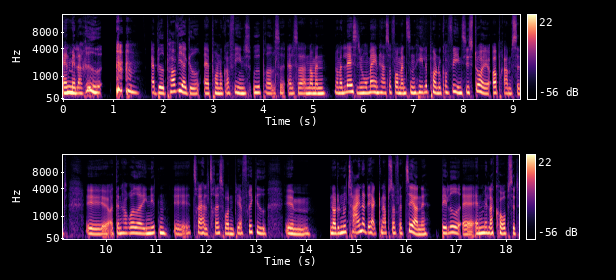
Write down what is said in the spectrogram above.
anmelderiet er blevet påvirket af pornografiens udbredelse? Altså, når man, når man læser din roman her, så får man sådan hele pornografiens historie opremset, øh, og den har rødder i 1953, øh, hvor den bliver frigivet. Øh, når du nu tegner det her knap så flatterende billede af anmelderkorpset,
